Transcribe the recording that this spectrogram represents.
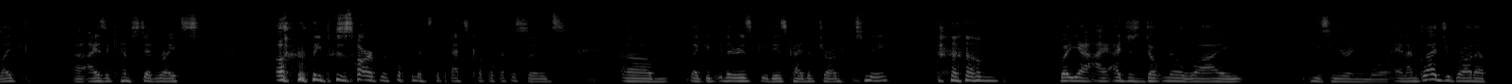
like uh, Isaac Hempstead Wright's utterly bizarre performance the past couple episodes. Um, like it, there is, it is kind of charming to me. um, but yeah, I, I just don't know why he's here anymore. And I'm glad you brought up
